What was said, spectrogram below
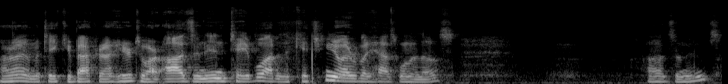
All right, I'm gonna take you back around here to our odds and end table out of the kitchen. You know everybody has one of those. Odds and ends.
